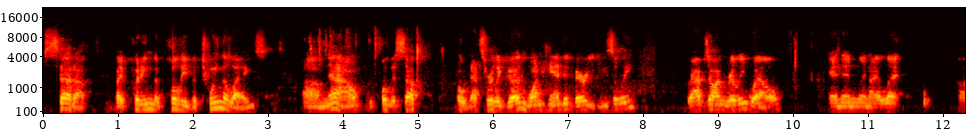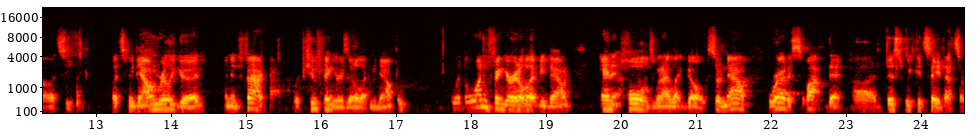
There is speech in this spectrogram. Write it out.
setup by putting the pulley between the legs. Um, now, we pull this up. Oh, that's really good. One-handed very easily. Grabs on really well. And then when I let, uh, let's see, lets me down really good. And in fact, with two fingers, it'll let me down. With one finger, it'll let me down. And it holds when I let go. So now we're at a spot that uh, this, we could say that's a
